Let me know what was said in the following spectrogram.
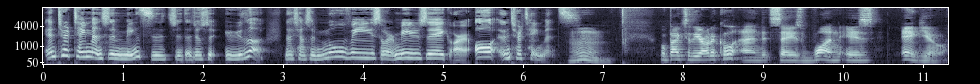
Entertainment 是名词，指的就是娱乐。那像是 movies or music are all entertainments. Mm. Well, back to the article, and it says one is aegyo,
